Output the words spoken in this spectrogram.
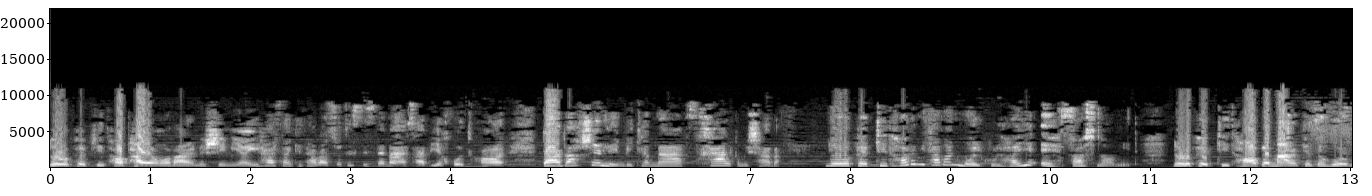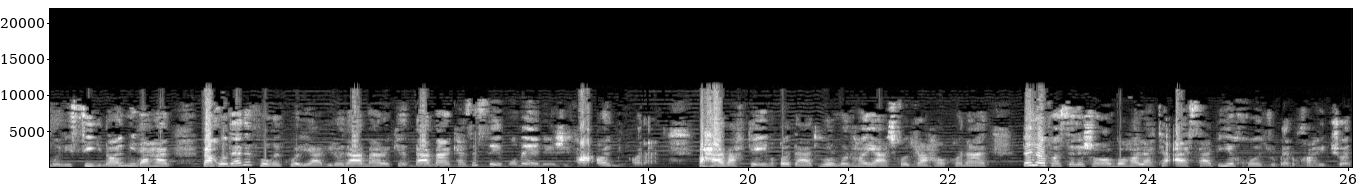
نوروپپتیدها پیام آوران شیمیایی هستند که توسط سیستم عصبی خودکار در بخش لیمبیک مغز خلق می شود نوروپپتیدها رو می‌توان مولکول های احساس نامید. نوروپپتیدها به مراکز هورمونی سیگنال می‌دهند و قدرت فوق کلیوی رو در مرکز, در مرکز سوم انرژی فعال می‌کنند و هر وقت که این قدرت هورمونهایی از خود رها کند بلافاصله شما با حالت عصبی خود روبرو خواهید شد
